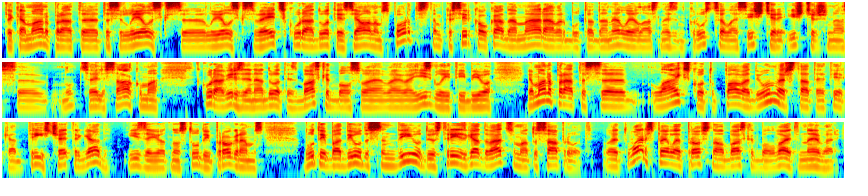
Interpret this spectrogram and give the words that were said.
Tā kā, manuprāt, eh, tas ir lielisks, eh, lielisks veids, kurā doties jaunam sportistam, kas ir kaut kādā mērā, varbūt tādā nelielā, nezinu, krustcelēs, izšķir, izšķiršanās eh, nu, ceļa sākumā, kurā virzienā doties basketbols vai, vai, vai izglītība. Jo, jo, manuprāt, tas laiks, ko tu pavadi universitātē, tie ir kādi 3-4 gadi, izējot no studiju programmas. Būtībā 22, 23 gadu vecumā tu saproti, vai tu vari spēlēt profesionālu basketbolu, vai tu nevari.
